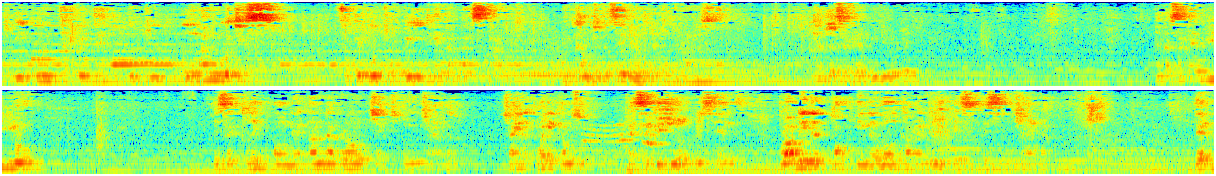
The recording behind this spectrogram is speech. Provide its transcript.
to be interpreted into languages for people to read and understand and come to the saving knowledge. The second video ready. And the second video is a clip on the underground church in China. China, when it comes to persecution of Christians, probably the top in the world currently is, is in China. The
